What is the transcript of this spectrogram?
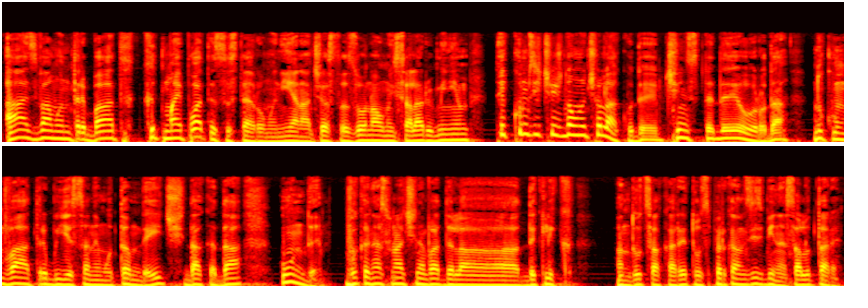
azi v-am întrebat cât mai poate să stea România în această zonă a unui salariu minim de, cum zice și domnul Ciolacu, de 500 de euro, da? Nu cumva trebuie să ne mutăm de aici? Dacă da, unde? Văd că ne-a sunat cineva de la Declic. Anduța Caretu, sper că am zis bine, salutare!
